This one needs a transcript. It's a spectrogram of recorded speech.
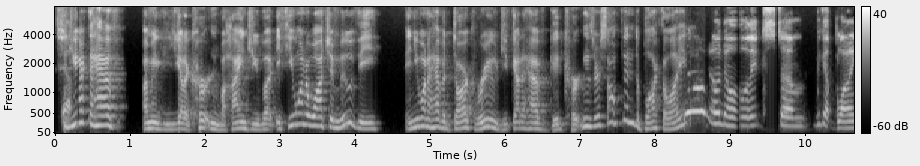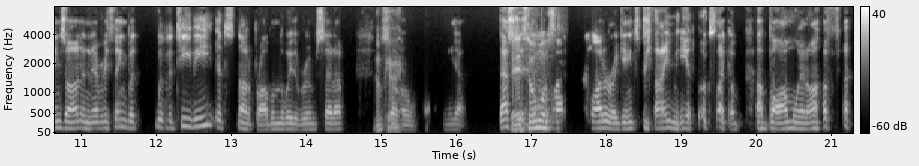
So Yeah. you have to have, I mean, you got a curtain behind you, but if you want to watch a movie and you want to have a dark room, you've got to have good curtains or something to block the light. no, no, no. It's, um, we got blinds on and everything, but with the TV, it's not a problem the way the room's set up. Okay. So, yeah. That's It's just almost- almost clutter against behind me. It looks like a, a bomb went off.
